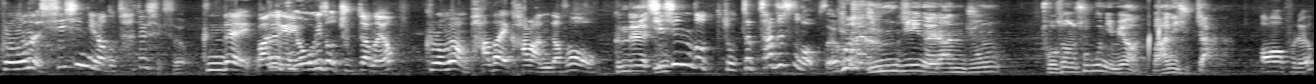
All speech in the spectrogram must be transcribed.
그러면은 시신이라도 찾을 수 있어요. 근데 만약에 여기서 죽잖아요? 그러면 바다에 가라앉아서 근데 임- 시신도 조차 찾을 수가 없어요. 임진왜란 중 조선 수군이면 많이 죽지 않아. 아 그래요?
